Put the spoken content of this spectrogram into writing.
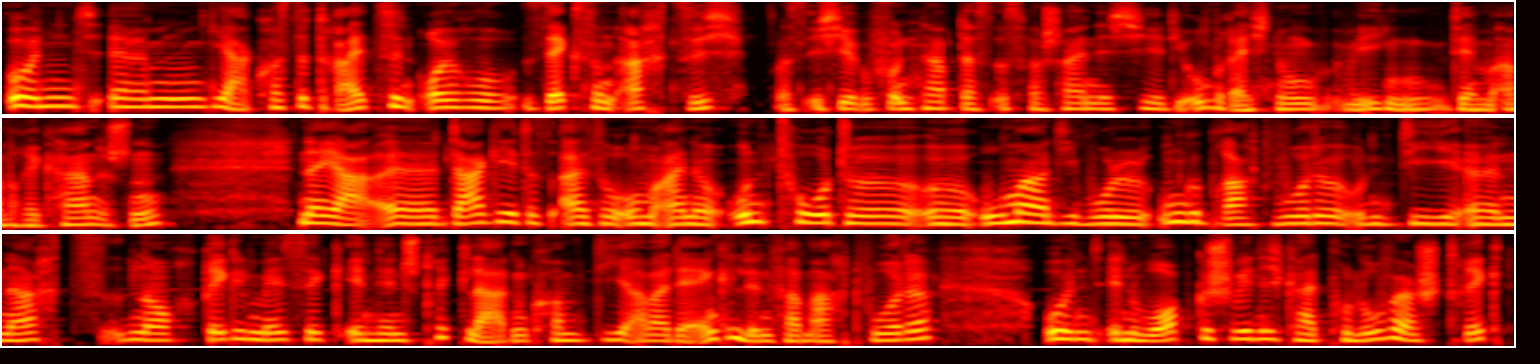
Und ähm, ja, kostet 13,86 Euro, was ich hier gefunden habe. Das ist wahrscheinlich hier die Umrechnung wegen dem amerikanischen. Naja, äh, da geht es also um eine untote äh, Oma, die wohl umgebracht wurde und die äh, nachts noch regelmäßig in den Strickladen kommt, die aber der Enkelin vermacht wurde und in Warp-Geschwindigkeit Pullover strickt.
